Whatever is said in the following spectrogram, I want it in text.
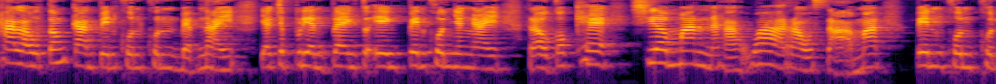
ถ้าเราต้องการเป็นคนคนแบบไหน อยากจะเปลี่ยนแปลงตัวเองเป็นคนยังไง เราก็แค่เชื่อมั่นนะคะ ว่าเราสามารถเป็นคนคน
